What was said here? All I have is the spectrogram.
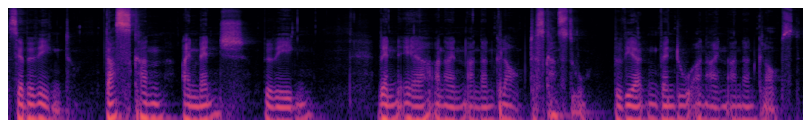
Sehr bewegend. Das kann ein Mensch bewegen, wenn er an einen anderen glaubt. Das kannst du bewirken, wenn du an einen anderen glaubst.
